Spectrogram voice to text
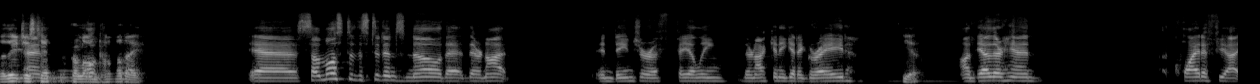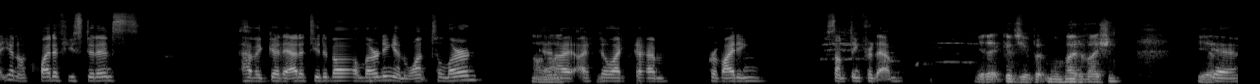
So they're just And having a prolonged holiday. Yeah. So most of the students know that they're not in danger of failing. They're not going to get a grade. Yeah. On the other hand, quite a few, uh, you know, quite a few students have a good attitude about learning and want to learn. Oh, and. I, I feel like I'm providing something for them. Yeah, that gives you a bit more motivation. Yeah. Yeah.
